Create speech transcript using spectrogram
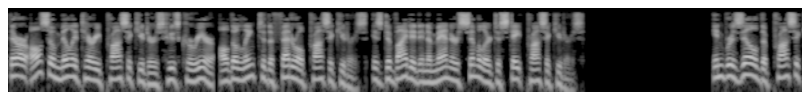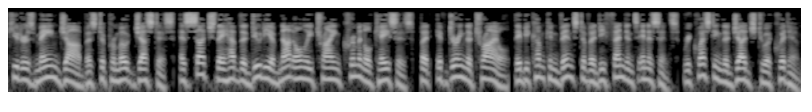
There are also military prosecutors whose career, although linked to the federal prosecutors, is divided in a manner similar to state prosecutors. In Brazil the prosecutor's main job is to promote justice, as such they have the duty of not only trying criminal cases, but, if during the trial, they become convinced of a defendant's innocence, requesting the judge to acquit him.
